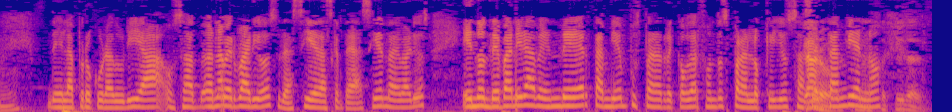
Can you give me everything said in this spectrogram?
de la Procuraduría, o sea, van a haber varios, de Hacienda, de Hacienda, de varios, en donde van a ir a vender también, pues, para recaudar fondos para lo que ellos hacen también, ¿no?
